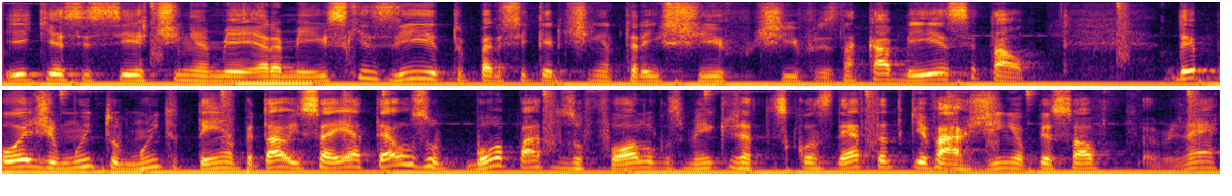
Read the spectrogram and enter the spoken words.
e que esse ser tinha me- era meio esquisito, parecia que ele tinha três chif- chifres na cabeça e tal. Depois de muito, muito tempo e tal, isso aí até os, boa parte dos ufólogos meio que já se considera, tanto que Varginha, o pessoal, né,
